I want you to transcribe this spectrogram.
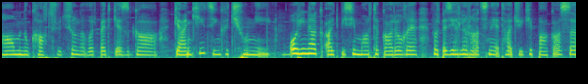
համն ու քաղցրությունը, որ պետք է զգա կյանքից ինքը չունի։ Օրինակ, այդպիսի մարդը կարող է, որպեսզի լրացնի այդ հաճույքի պակասը,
